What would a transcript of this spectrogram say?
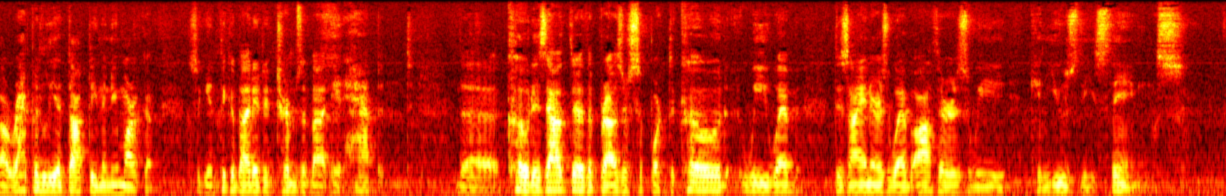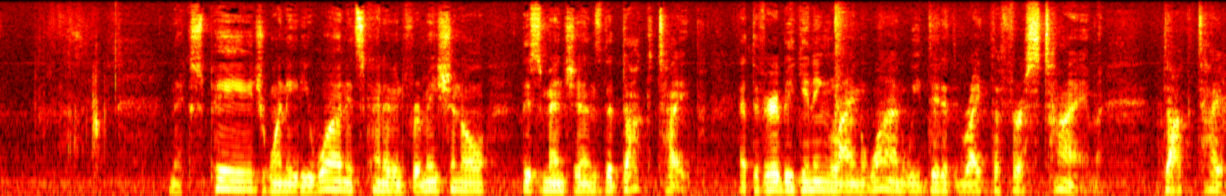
are rapidly adopting the new markup. So again, think about it in terms about it happened. The code is out there, the browsers support the code, we web designers, web authors, we can use these things. Next page, 181, it's kind of informational. This mentions the doc type. At the very beginning, line 1, we did it right the first time doc type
